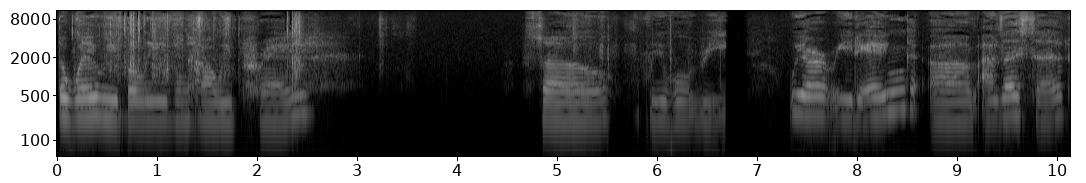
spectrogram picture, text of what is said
the way we believe and how we pray. So we will read. We are reading, um, as I said,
